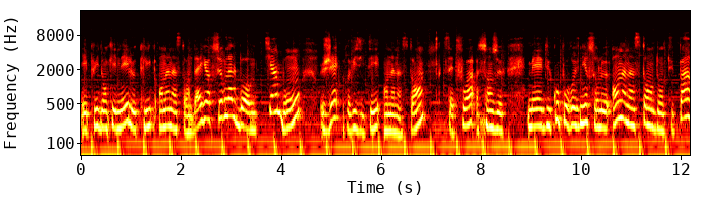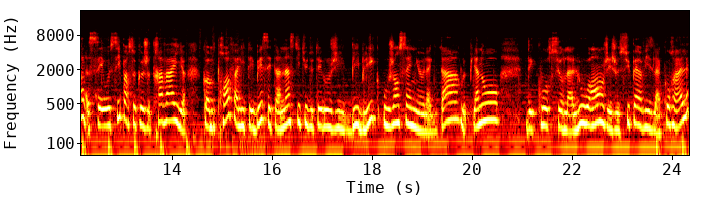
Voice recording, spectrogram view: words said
Et puis, donc, est né le clip en un instant. D'ailleurs, sur l'album Tiens bon, j'ai revisité en un instant, cette fois sans eux. Mais du coup, pour revenir sur le en un instant dont tu parles, c'est aussi parce que je travaille comme prof à l'ITB, c'est un institut de théologie biblique où j'enseigne la guitare, le piano, des cours sur la louange et je supervise la chorale,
